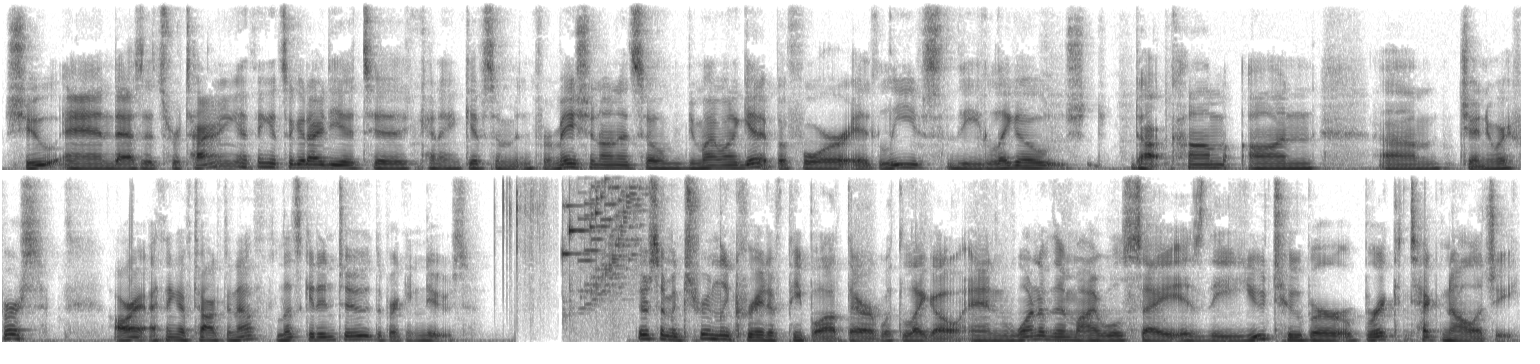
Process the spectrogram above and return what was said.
shoe. And as it's retiring, I think it's a good idea to kind of give some information on it. So you might want to get it before it leaves the Lego.com on um, January 1st. All right, I think I've talked enough. Let's get into the breaking news. There's some extremely creative people out there with Lego, and one of them I will say is the YouTuber Brick Technology.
